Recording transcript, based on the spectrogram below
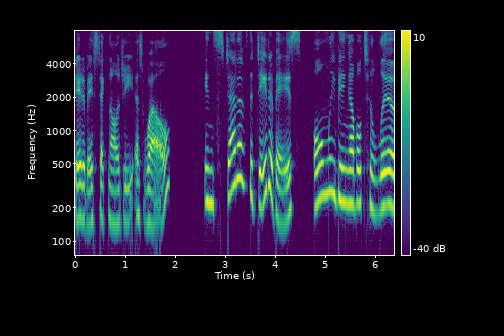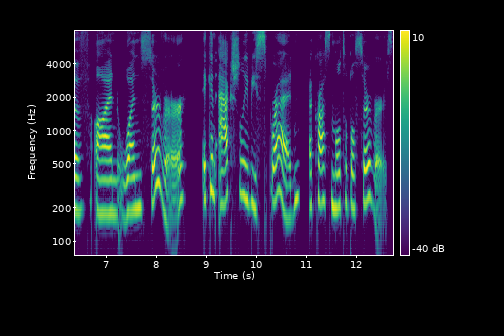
database technology as well. Instead of the database only being able to live on one server, it can actually be spread across multiple servers.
